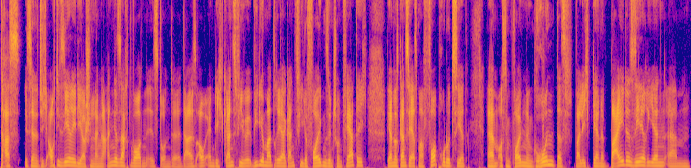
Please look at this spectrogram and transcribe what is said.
das ist ja natürlich auch die Serie, die ja schon lange angesagt worden ist und äh, da ist auch endlich ganz viel Videomaterial, ganz viele Folgen sind schon fertig. Wir haben das Ganze erstmal vorproduziert, ähm, aus dem folgenden Grund, dass, weil ich gerne beide Serien ähm,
